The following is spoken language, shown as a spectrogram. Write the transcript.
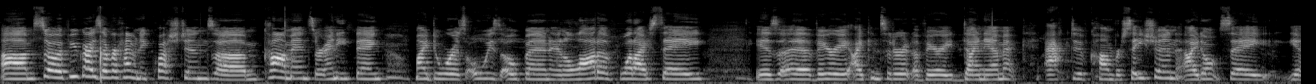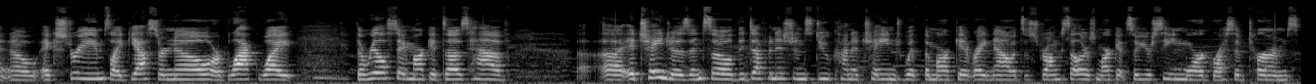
um, so if you guys ever have any questions, um, comments, or anything, my door is always open. And a lot of what I say is a very I consider it a very dynamic, active conversation. I don't say, you know, extremes like yes or no or black white the real estate market does have uh, it changes and so the definitions do kind of change with the market. Right now it's a strong sellers market so you're seeing more aggressive terms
